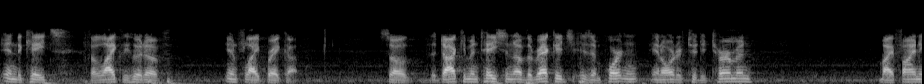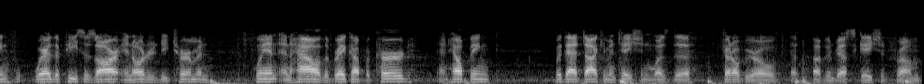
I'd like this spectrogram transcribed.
indicates the likelihood of in-flight breakup. So the documentation of the wreckage is important in order to determine by finding where the pieces are in order to determine when and how the breakup occurred, and helping with that documentation was the Federal Bureau of Investigation from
